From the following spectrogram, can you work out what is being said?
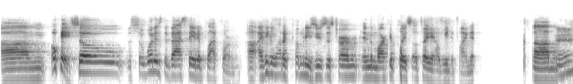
Um, okay, so so what is the vast data platform? Uh, I think a lot of companies use this term in the marketplace. I'll tell you how we define it. Um, mm-hmm.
